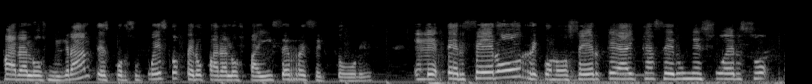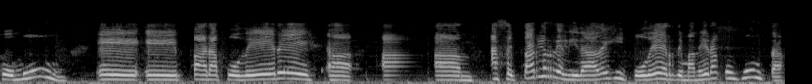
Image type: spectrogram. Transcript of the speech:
para los migrantes, por supuesto, pero para los países receptores. Tercero, reconocer que hay que hacer un esfuerzo común para poder aceptar las realidades y poder de manera conjunta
